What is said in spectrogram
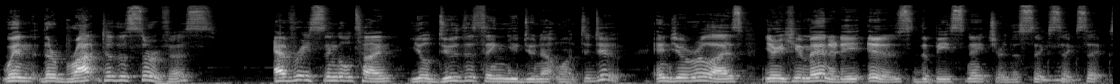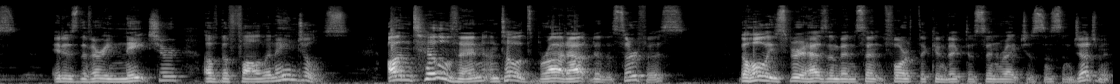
When they're brought to the surface, every single time you'll do the thing you do not want to do. And you realize your humanity is the beast nature, the 666. Mm-hmm. It is the very nature of the fallen angels. Until then, until it's brought out to the surface, the Holy Spirit hasn't been sent forth to convict of sin, righteousness, and judgment.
